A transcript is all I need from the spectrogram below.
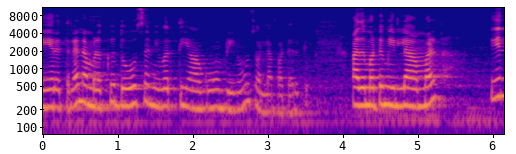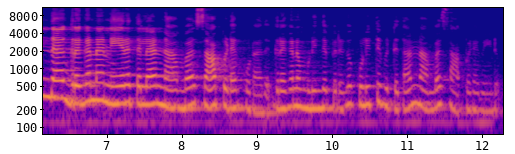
நேரத்தில் நம்மளுக்கு தோஷ நிவர்த்தி ஆகும் அப்படின்னும் சொல்லப்பட்டிருக்கு. அது மட்டும் இல்லாமல் இந்த கிரகண நேரத்தில் நாம் சாப்பிடக்கூடாது. கிரகணம் முடிந்த பிறகு குளித்து விட்டு தான் நாம் சாப்பிட வேண்டும்.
